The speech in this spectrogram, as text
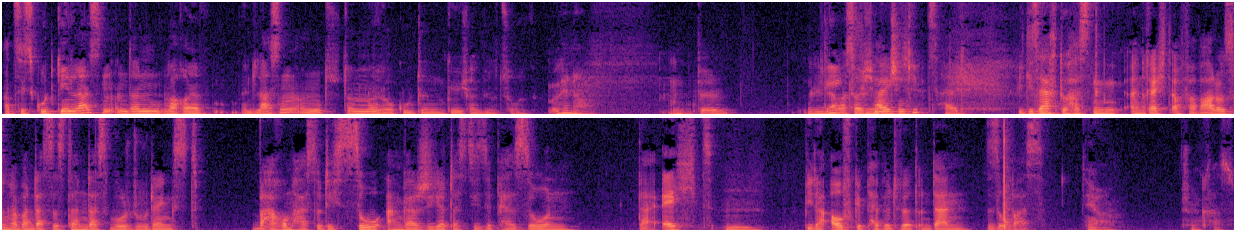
hat sich's gut gehen lassen und dann war er entlassen und dann, na ja gut, dann gehe ich halt wieder zurück. Genau. Und, äh, Ja, aber solche Menschen gibt's halt. Wie gesagt, du hast ein, ein Recht auf Verwahrlosung, aber das ist dann das, wo du denkst, warum hast du dich so engagiert, dass diese Person da echt Hm. wieder aufgepäppelt wird und dann sowas. Ja, schon krass.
